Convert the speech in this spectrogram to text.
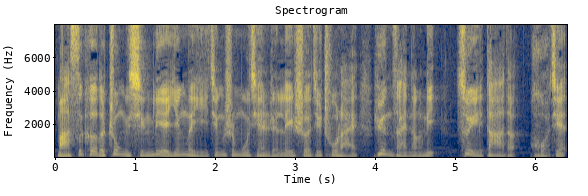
马斯克的重型猎鹰呢，已经是目前人类设计出来运载能力。”最大的火箭，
